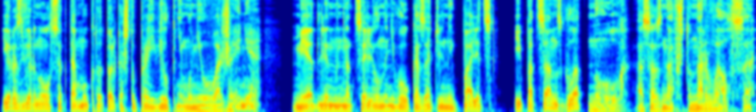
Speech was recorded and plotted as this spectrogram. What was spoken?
и развернулся к тому, кто только что проявил к нему неуважение. Медленно нацелил на него указательный палец, и пацан сглотнул, осознав, что нарвался.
